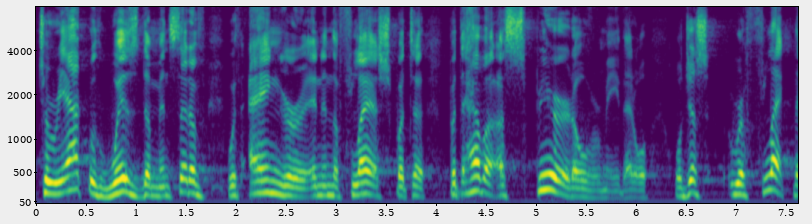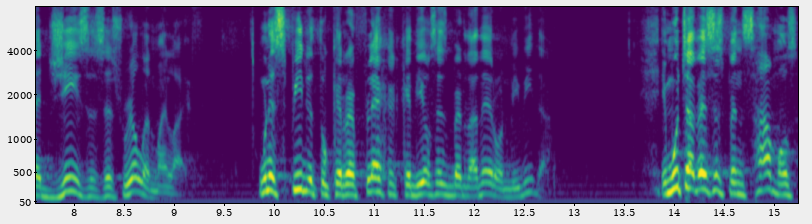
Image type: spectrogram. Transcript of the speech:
to react with wisdom instead of with anger and in the flesh, but to, but to have a, a spirit over me that will, will just reflect that Jesus is real in my life. Un espíritu que refleja que Dios es verdadero en mi vida. Y muchas veces pensamos,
